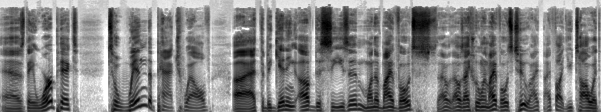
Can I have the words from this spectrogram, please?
as they were picked to win the Pac-12 uh, at the beginning of the season. One of my votes, that, was actually one of my votes too. I, I thought Utah would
